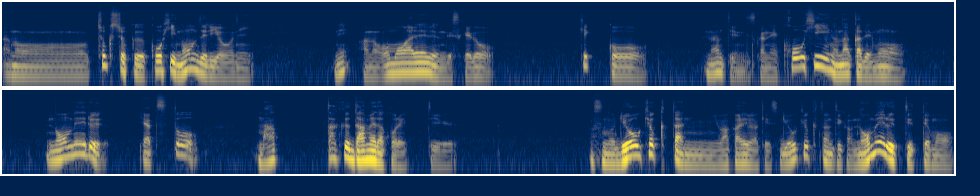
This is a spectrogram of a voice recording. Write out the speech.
あのちょくちょくコーヒー飲んでるようにねあの思われるんですけど結構何て言うんですかねコーヒーの中でも飲めるやつと全全くダメだこれっていう。その両極端に分かれるわけです。両極端っていうか飲めるって言っても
